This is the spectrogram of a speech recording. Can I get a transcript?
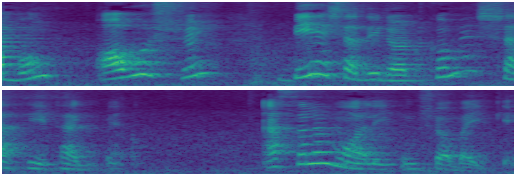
এবং অবশ্যই বিয়ে ডট কমের সাথেই থাকবেন। আসসালামু আলাইকুম সবাইকে।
